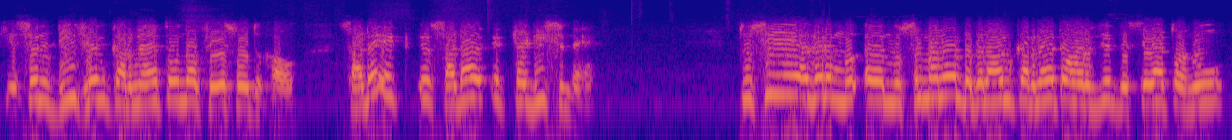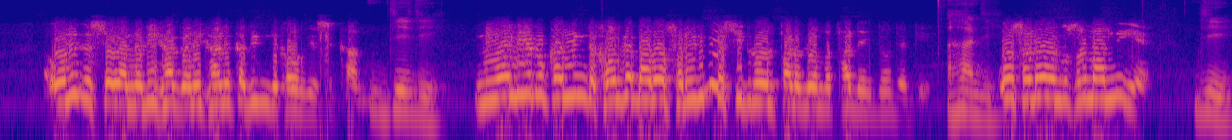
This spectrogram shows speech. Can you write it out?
ਕਿਸੇ ਨੂੰ ਡੀਫੇਮ ਕਰਨਾ ਹੈ ਤਾਂ ਉਹਦਾ ਫੇਸ ਉਹ ਦਿਖਾਓ। ਸਾਡੇ ਇੱਕ ਸਾਡਾ ਇੱਕ ਟ੍ਰੈਡੀਸ਼ਨ ਹੈ। ਤੁਸੀਂ ਅਗਰ ਮੁਸਲਮਾਨਾਂ ਨੂੰ ਬਦਨਾਮ ਕਰਨਾ ਹੈ ਤਾਂ ਔਰੰਗਜ਼ੇਬ ਦੱਸੇਗਾ ਤੁਹਾਨੂੰ। ਉਹ ਨਹੀਂ ਦੱਸੇਗਾ ਨਬੀ ਖਾਨ ਗਨੀ ਖਾਨ ਕਦੀ ਨਹੀਂ ਦਿਖਾਉਣਗੇ ਸਿੱਖਾਂ ਨੂੰ। ਜੀ ਜੀ। ਮੀਆਂ ਮੀਰ ਨੂੰ ਕਦੀ ਨਹੀਂ ਦਿਖਾਉਣਗੇ ਬਾਬਾ ਫਰੀਦ ਵੀ ਅਸੀਂ ਰੋਜ਼ ਪੜਦੇ ਮੱਥਾ ਟੇਕਦੇ ਹੁੰਦੇ ਸੀ ਹਾਂਜੀ। ਉਹ ਸਾਡੇ ਮੁਸਲਮਾਨ ਨਹੀਂ ਹੈ। ਜੀ।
